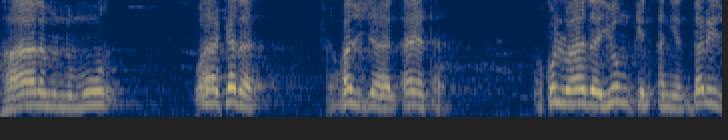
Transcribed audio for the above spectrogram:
عالم النمور وهكذا فوجه الآية. وكل هذا يمكن أن يندرج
